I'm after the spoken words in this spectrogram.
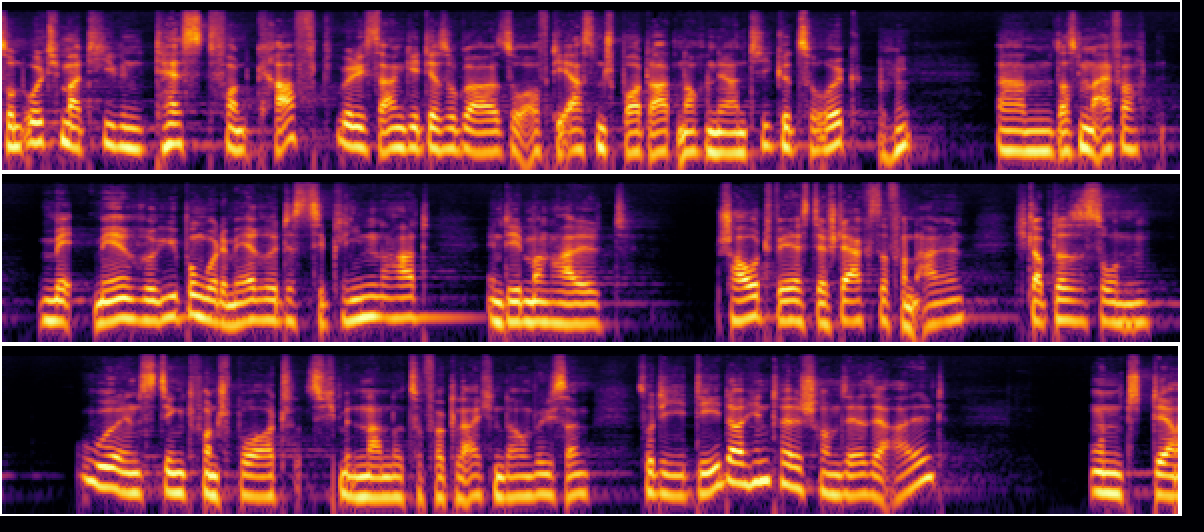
so einen ultimativen Test von Kraft, würde ich sagen, geht ja sogar so auf die ersten Sportarten auch in der Antike zurück. Mhm. Ähm, dass man einfach me mehrere Übungen oder mehrere Disziplinen hat, in denen man halt schaut, wer ist der Stärkste von allen. Ich glaube, das ist so ein Urinstinkt von Sport, sich miteinander zu vergleichen. Darum würde ich sagen, so die Idee dahinter ist schon sehr, sehr alt. Und der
